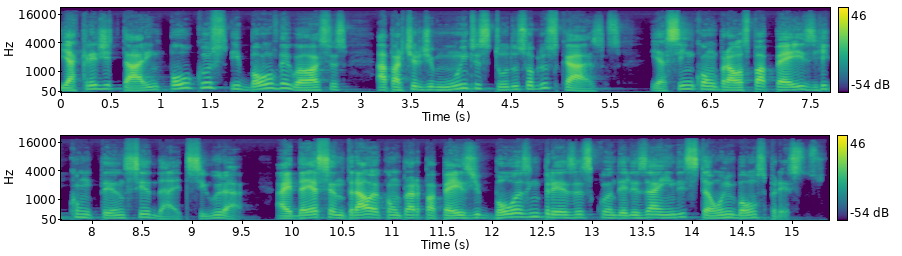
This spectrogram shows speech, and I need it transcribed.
e acreditar em poucos e bons negócios a partir de muito estudo sobre os casos, e assim comprar os papéis e conter a ansiedade, segurar. A ideia central é comprar papéis de boas empresas quando eles ainda estão em bons preços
